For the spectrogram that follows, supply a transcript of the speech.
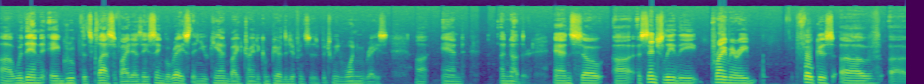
uh, within a group that's classified as a single race than you can by trying to compare the differences between one race uh, and another. And so uh, essentially the primary focus of uh,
